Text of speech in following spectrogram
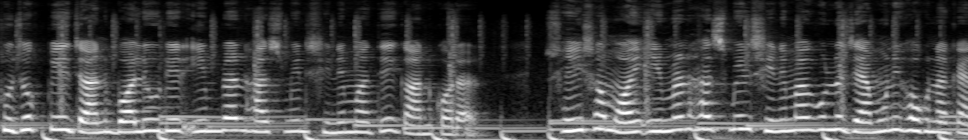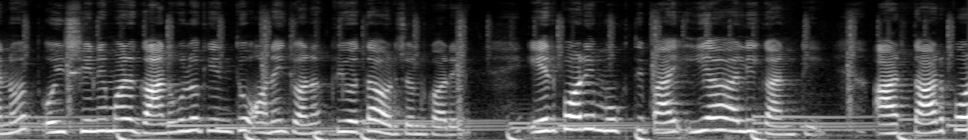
সুযোগ পেয়ে যান বলিউডের ইমরান হাসমির সিনেমাতে গান করার। সেই সময় ইমরান হাসমির সিনেমাগুলো যেমনই হোক না কেন, ওই সিনেমার গানগুলো কিন্তু অনেক জনপ্রিয়তা অর্জন করে। এরপরে মুক্তি পায় ইয়া আলী গানটি, আর তারপর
